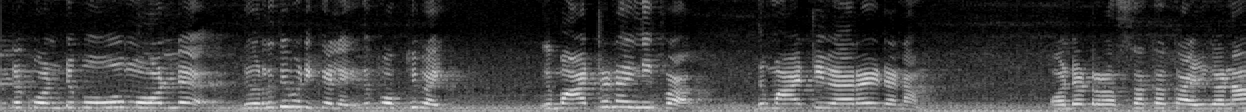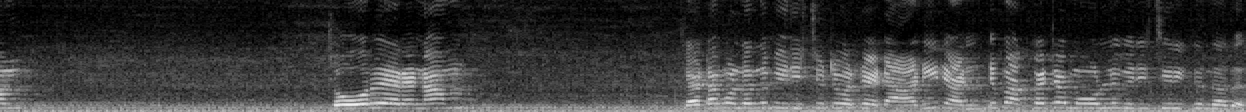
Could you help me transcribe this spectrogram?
എന്നെ കൊണ്ടുപോകും മോളിൽ. ധൃതി പിടിക്കല്ലേ? ഇത് പൊക്കി വൈ ഇത് മാറ്റണം ഇനിയിപ്പോൾ ഇത് മാറ്റി വേറെ ഇടണം. ഓന്റെ ഡ്രസ്സൊക്കെ കഴുകണം. ചോറ് തരണം. ചേട്ടൻ കൊണ്ടുവന്ന് വിരിച്ചിട്ട് വരട്ടെ. ഡാഡി രണ്ട് ബക്കറ്റാ മുകളിൽ വിരിച്ചിരിക്കുന്നത്.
